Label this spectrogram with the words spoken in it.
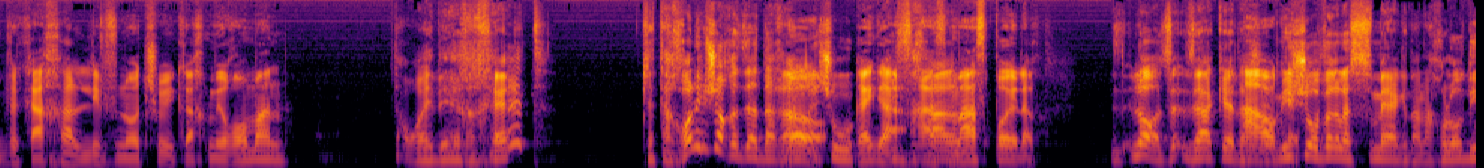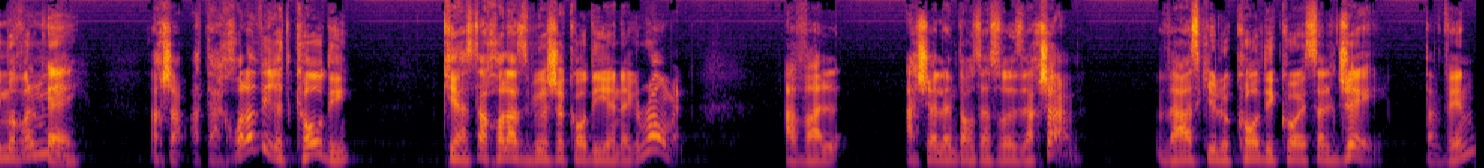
וככה לבנות שהוא ייקח מרומן? אתה רואה דרך אחרת? כי אתה יכול למשוך את זה עד הרע לא, שהוא רגע, יבחר... אז מה הספוילר? לא, זה, זה הקטע, אה, שמישהו עובר לסמקדאון, אנחנו לא יודעים אבל אוקיי. מי. עכשיו, אתה יכול להעביר את קודי, כי אז אתה יכול להסביר שקודי יהיה נגד רומן. אבל השאלה אם אתה רוצה לעשות את זה עכשיו. ואז כאילו קודי כועס על ג'יי, אתה מבין?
